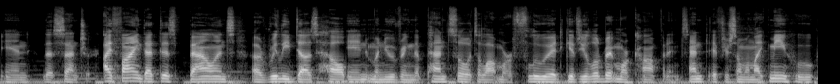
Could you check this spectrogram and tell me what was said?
in the center. I find that this balance uh, really does help in maneuvering the pencil. It's a lot more fluid, gives you a little bit more confidence. And if you're someone like me who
